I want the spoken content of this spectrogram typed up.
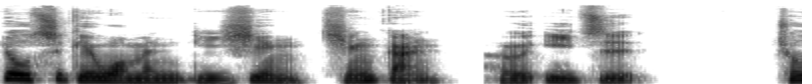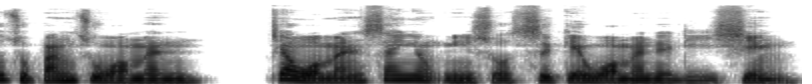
又赐给我们理性、情感和意志。求主帮助我们，叫我们善用你所赐给我们的理性，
